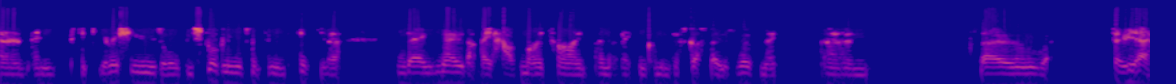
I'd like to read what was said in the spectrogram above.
um, any particular issues or be struggling with something in particular, they know that they have my time and that they can come and discuss those with me. Um, so, so yes,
